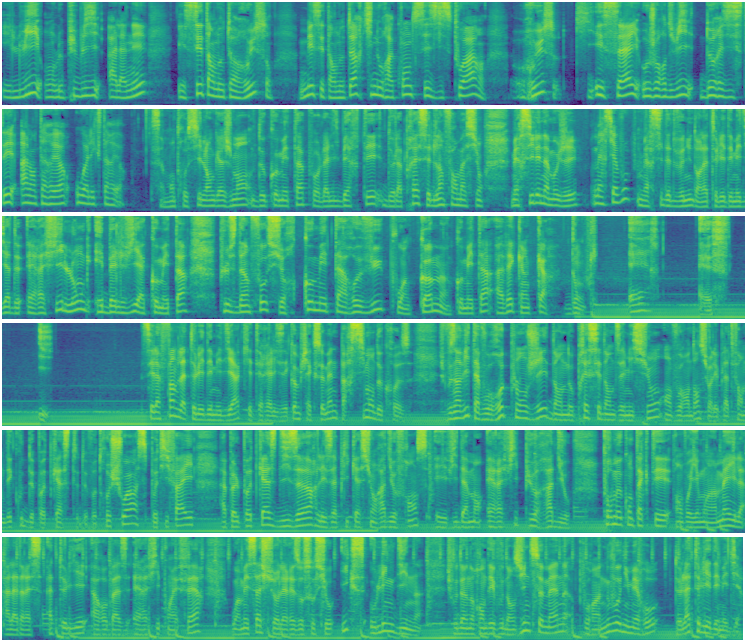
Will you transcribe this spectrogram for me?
Et lui, on le publie à l'année. Et c'est un auteur russe, mais c'est un auteur qui nous raconte ces histoires russes qui essayent aujourd'hui de résister à l'intérieur ou à l'extérieur. Ça montre aussi l'engagement de Cometa pour la liberté de la presse et de l'information. Merci Léna Moget. Merci à vous. Merci d'être venu dans l'atelier des médias de RFI. Longue et belle vie à Cometa. Plus d'infos sur cometarevue.com. Cometa avec un K donc. RFI. C'est la fin de l'atelier des médias qui était réalisé comme chaque semaine par Simon de Creuse. Je vous invite à vous replonger dans nos précédentes émissions en vous rendant sur les plateformes d'écoute de podcast de votre choix, Spotify, Apple Podcasts, Deezer, les applications Radio France et évidemment RFI Pure Radio. Pour me contacter, envoyez-moi un mail à l'adresse atelier.rfi.fr ou un message sur les réseaux sociaux X ou LinkedIn. Je vous donne rendez-vous dans une semaine pour un nouveau numéro de l'atelier des médias.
